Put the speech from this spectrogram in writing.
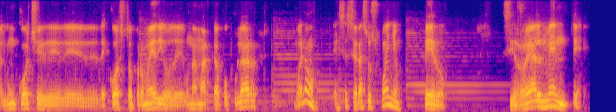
algún coche de, de, costo promedio de una marca popular, bueno, ese será su sueño, pero si realmente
